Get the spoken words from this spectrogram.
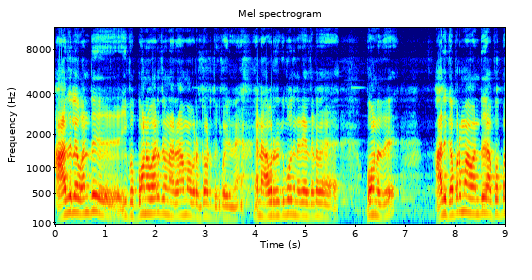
அதில் வந்து இப்போ போன வாரத்தில் நான் ராமாபுரம் தோட்டத்துக்கு போயிருந்தேன். ஏன்னா அவர் இருக்கும்போது நிறைய தடவை போனது. அதுக்கப்புறமா வந்து அப்பப்போ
